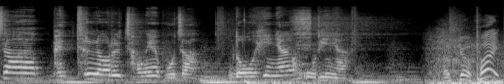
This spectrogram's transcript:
진짜 배틀러를 정해보자. 너희냐, 우리냐. Let's go fight!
